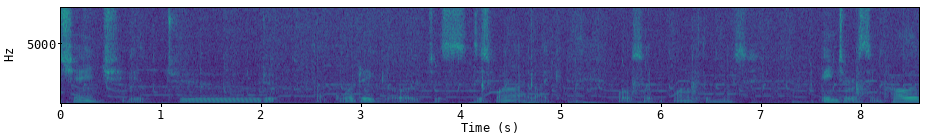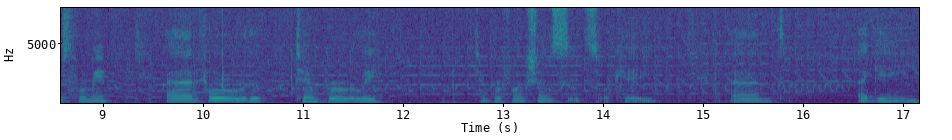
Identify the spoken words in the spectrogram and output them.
change it to the aquatic or just this one I like. Also one of the most interesting colors for me. And for the temporarily temper functions it's okay. And again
